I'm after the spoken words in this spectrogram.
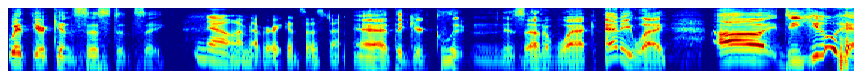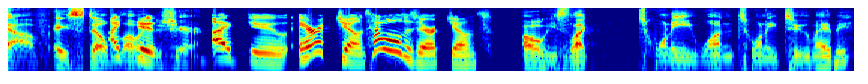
with your consistency. No, I'm not very consistent. I think your gluten is out of whack. Anyway, uh, do you have a still blowing to share? I do. Erik Jones. How old is Erik Jones? Oh, he's like 21, 22 maybe.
